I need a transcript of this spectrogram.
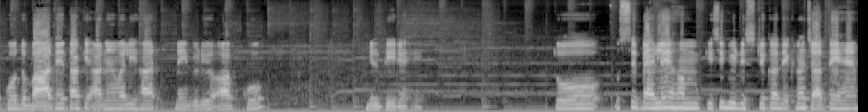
को दबा दें ताकि आने वाली हर नई वीडियो आपको मिलती रहे। तो उससे पहले हम किसी भी डिस्ट्रिक्ट का देखना चाहते हैं।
